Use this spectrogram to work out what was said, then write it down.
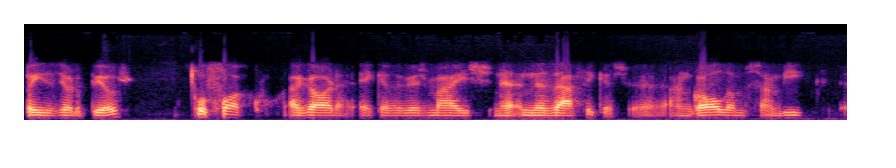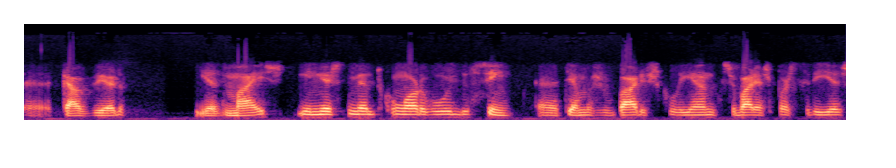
países europeus. O foco agora é cada vez mais na, nas Áfricas, uh, Angola, Moçambique, uh, Cabo Verde e ademais. E neste momento, com orgulho, sim, uh, temos vários clientes, várias parcerias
